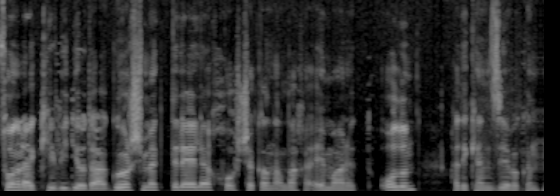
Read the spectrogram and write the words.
Sonraki videoda görüşmek dileğiyle. Hoşçakalın. Allah'a emanet olun. Hadi kendinize iyi bakın.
